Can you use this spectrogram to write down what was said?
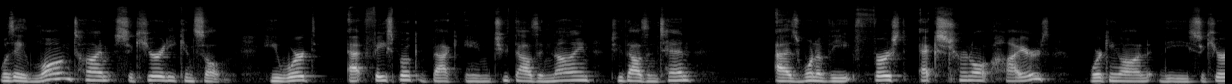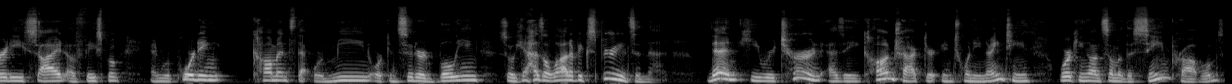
was a longtime security consultant. He worked at Facebook back in 2009, 2010 as one of the first external hires working on the security side of Facebook and reporting comments that were mean or considered bullying. So he has a lot of experience in that. Then he returned as a contractor in 2019, working on some of the same problems.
